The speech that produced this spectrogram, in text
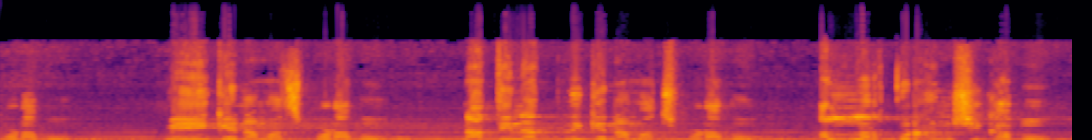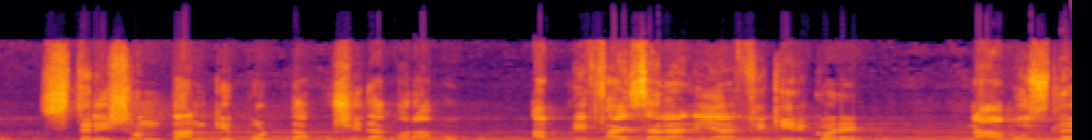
পড়াবো, মেয়েকে নামাজ পড়াবো নাতি নাতনিকে নামাজ পড়াবো, আল্লাহর কোরআন শিখাবো, স্ত্রী সন্তানকে পর্দা পুশিদা করাবো। আপনি ফয়সালা নিয়ে ফিকির করেন, না বুঝলে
